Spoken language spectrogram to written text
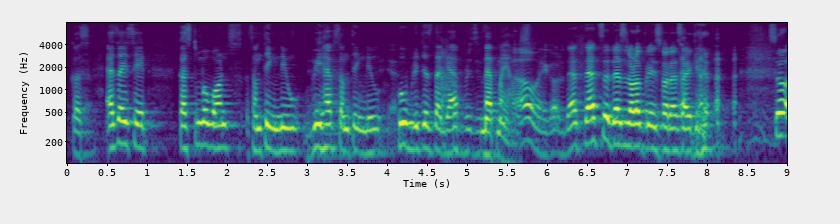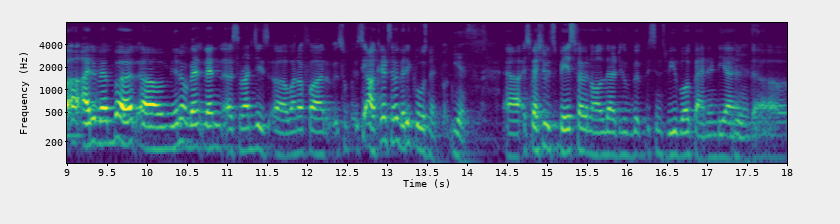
because as I said customer wants something new, we have something new. Yeah. Who bridges the gap? Bridges Map my house. Oh my God, that, that's a, there's a lot of praise for us. I can. so uh, I remember, um, you know, when when uh, Samratji is uh, one of our so, see architects have a very close network. Yes. Uh, especially with Space Five and all that, since we work pan India, and yes. uh,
